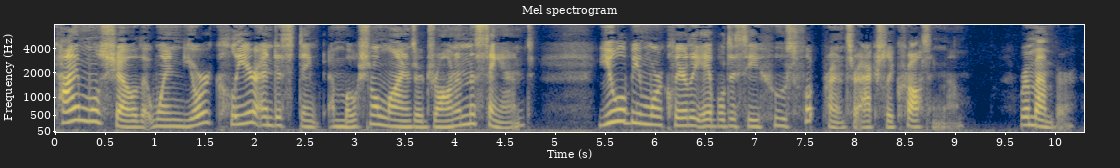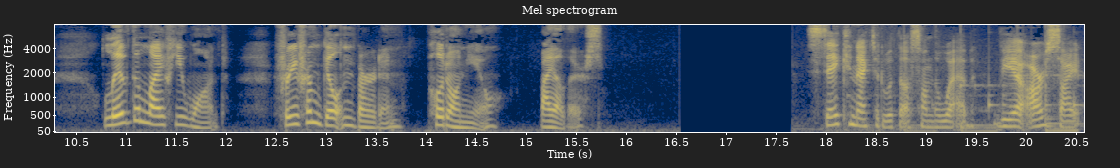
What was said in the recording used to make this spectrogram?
Time will show that when your clear and distinct emotional lines are drawn in the sand, you will be more clearly able to see whose footprints are actually crossing them. Remember, live the life you want, free from guilt and burden put on you by others. Stay connected with us on the web via our site,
